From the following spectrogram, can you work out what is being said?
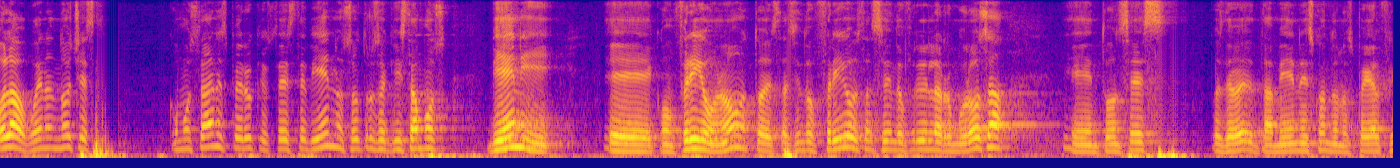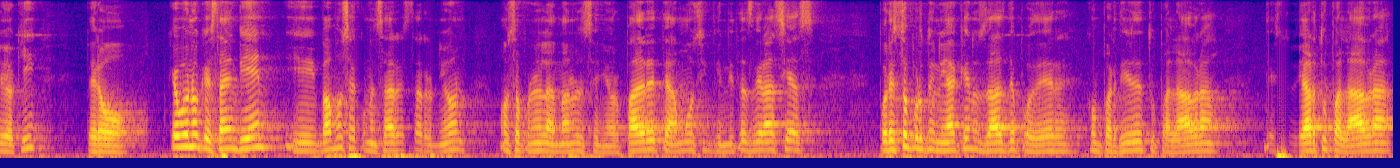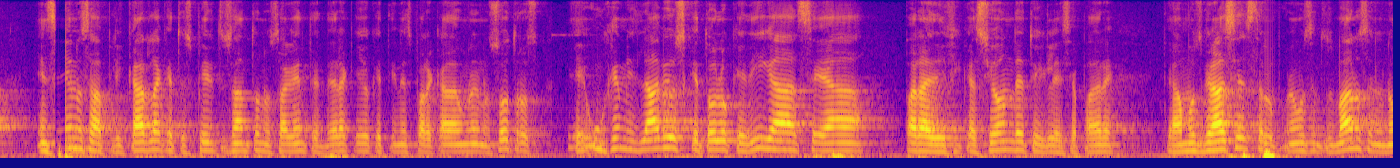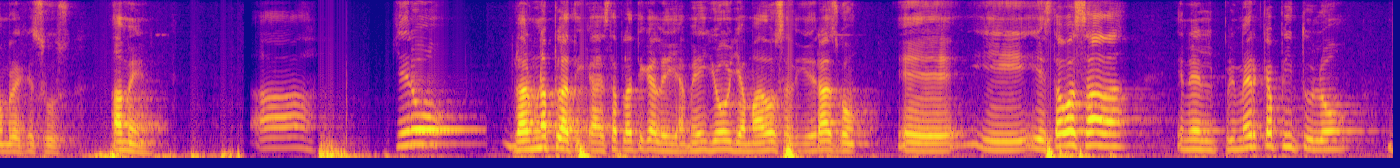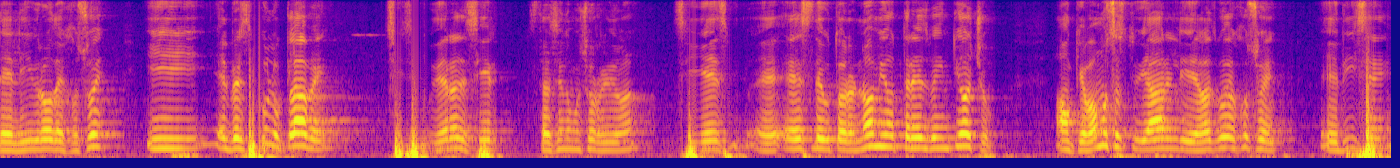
Hola, buenas noches. ¿Cómo están? Espero que usted esté bien. Nosotros aquí estamos bien y eh, con frío, ¿no? Todo está haciendo frío, está haciendo frío en la rumorosa. Entonces, pues también es cuando nos pega el frío aquí. Pero qué bueno que están bien y vamos a comenzar esta reunión. Vamos a poner las manos del Señor. Padre, te damos infinitas gracias por esta oportunidad que nos das de poder compartir de tu palabra, de estudiar tu palabra. Enséñanos a aplicarla, que tu Espíritu Santo nos haga entender aquello que tienes para cada uno de nosotros. Eh, unge mis labios, que todo lo que diga sea para edificación de tu iglesia, Padre. Te damos gracias, te lo ponemos en tus manos, en el nombre de Jesús. Amén. Ah, quiero dar una plática. Esta plática le llamé yo llamados al liderazgo. eh, y está basada en el primer capítulo del libro de Josué. Y el versículo clave, si se pudiera decir, está haciendo mucho ruido. Si es, eh, es Deuteronomio 3:28. Aunque vamos a estudiar el liderazgo de Josué, eh, dice,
